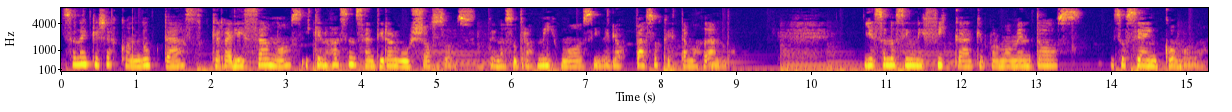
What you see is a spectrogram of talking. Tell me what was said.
Son aquellas conductas que realizamos y que nos hacen sentir orgullosos de nosotros mismos y de los pasos que estamos dando. Y eso no significa que por momentos eso sea incómodo,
